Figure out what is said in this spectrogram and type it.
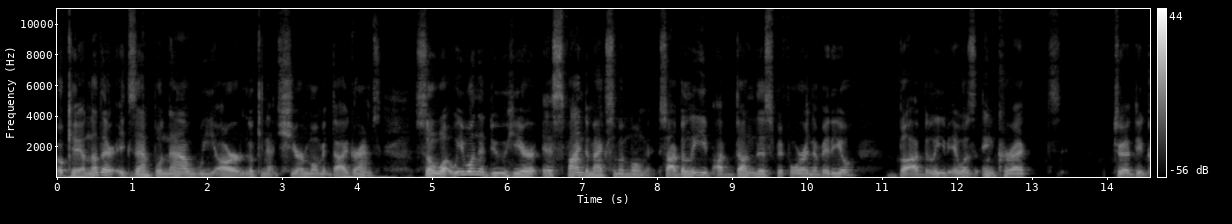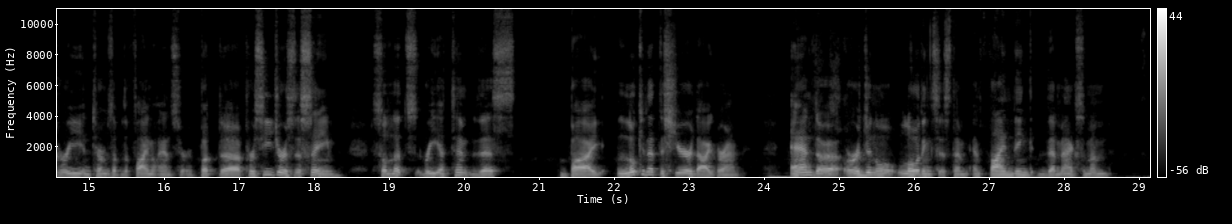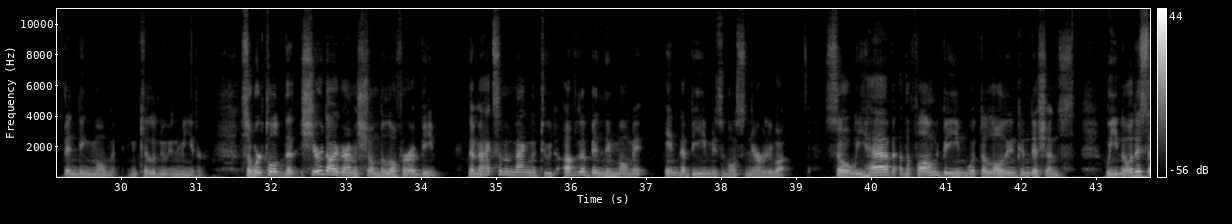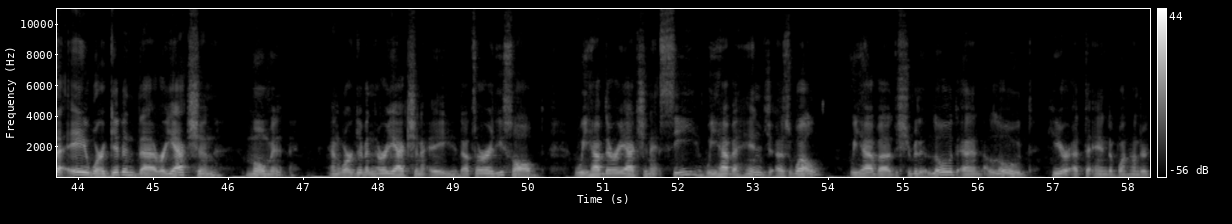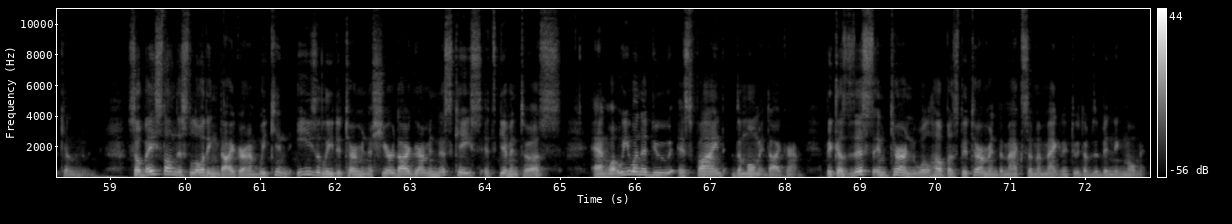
Okay, another example now we are looking at shear moment diagrams. So what we want to do here is find the maximum moment. So I believe I've done this before in a video, but I believe it was incorrect to a degree in terms of the final answer. But the procedure is the same. So let's reattempt this by looking at the shear diagram and the original loading system and finding the maximum bending moment in kilonewton meter. So we're told that shear diagram is shown below for a beam. The maximum magnitude of the bending moment in the beam is most nearly what? So we have the following beam with the loading conditions. We notice that A we're given the reaction moment and we're given the reaction at A. That's already solved. We have the reaction at C. We have a hinge as well. We have a distributed load and a load here at the end of 100 kilonewton. So based on this loading diagram, we can easily determine the shear diagram. In this case, it's given to us. And what we want to do is find the moment diagram because this in turn will help us determine the maximum magnitude of the bending moment.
